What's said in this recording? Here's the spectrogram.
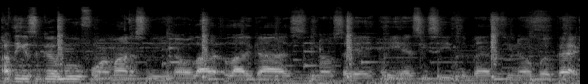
I think it's a good move for him, honestly. You know, a lot of a lot of guys, you know, say, hey, SEC is the best, you know, but Pac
